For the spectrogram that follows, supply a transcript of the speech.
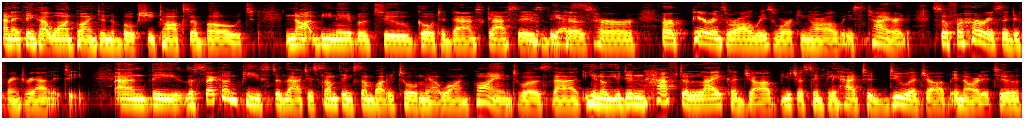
And I think at one point in the book, she talks about not being able to go to dance classes because yes. her, her parents were always working or always tired. So for her, it's a different reality. And the, the second piece to that is something somebody told me at one point was that, you know, you didn't have to like a job. You just simply had to do a job in order to,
